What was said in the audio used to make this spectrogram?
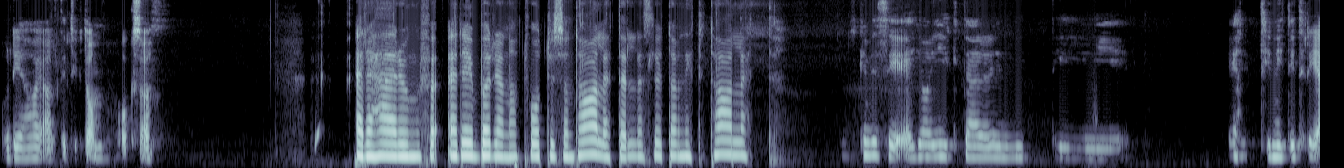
Och det har jag alltid tyckt om också. Är det här ungefär, är det i början av 2000-talet eller slutet av 90-talet? Nu ska vi se, jag gick där 91 till 93.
